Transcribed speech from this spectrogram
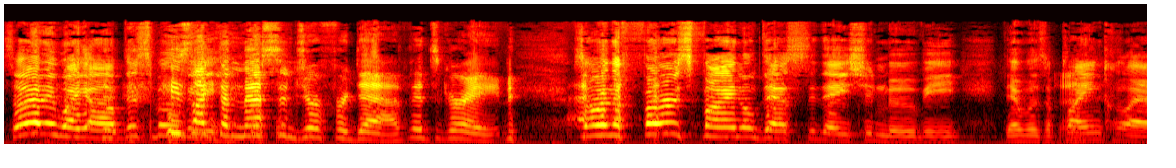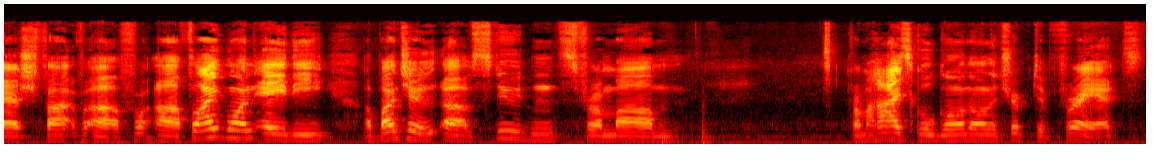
So anyway, uh, this movie. He's like the messenger for death. It's great. So in the first Final Destination movie, there was a plane crash. Uh, uh, Flight 180. A bunch of uh, students from um, from a high school going on a trip to France.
